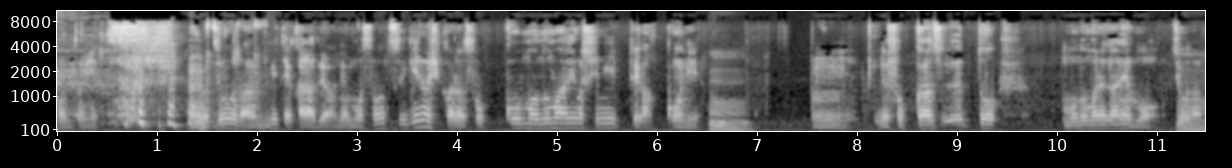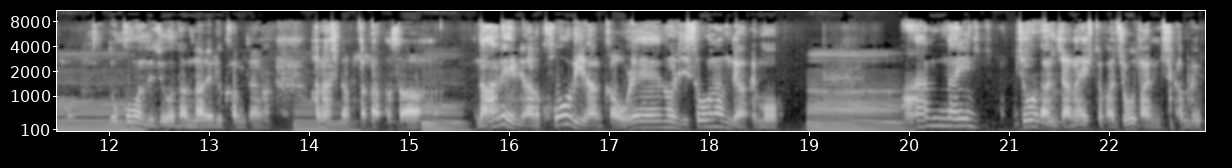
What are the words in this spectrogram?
本当に。でもジョーダン見てからだよね。もうその次の日から速攻モノマネをしに行って、学校に。うん。うん。で、そっからずっと、モノマネだね、もう、ジョーダンも。どこまでジョーダンになれるかみたいな話だったからさ。うん。ある意味、あの、コービーなんか俺の理想なんだよね、もう。ああんなにジョーダンじゃない人がジョーダンに近く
